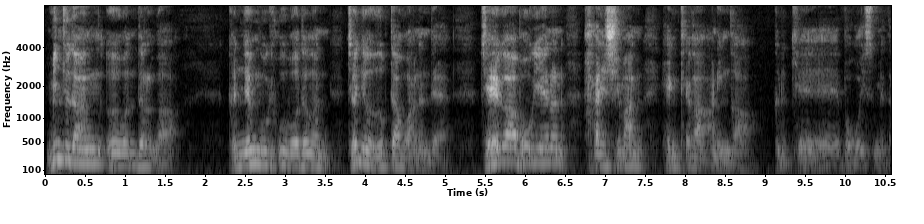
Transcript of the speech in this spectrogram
민주당 의원들과 건영국 후보 등은 전혀 없다고 하는데 제가 보기에는 한심한 행태가 아닌가 그렇게 보고 있습니다.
